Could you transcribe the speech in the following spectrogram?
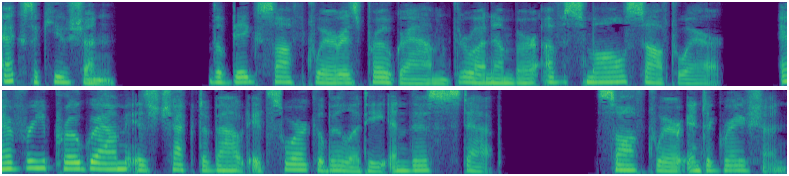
Execution. The big software is programmed through a number of small software. Every program is checked about its workability in this step. Software integration.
